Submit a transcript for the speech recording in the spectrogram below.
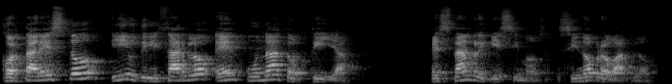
cortar esto y utilizarlo en una tortilla. Están riquísimos, si no probadlo.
